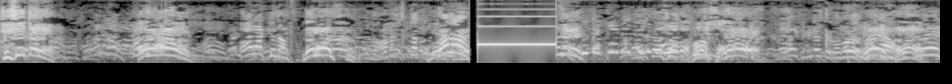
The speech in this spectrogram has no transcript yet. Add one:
Schüttele! Oyaun! Ne varsın? Bana! Arkadaşlar! Bana! Bana!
